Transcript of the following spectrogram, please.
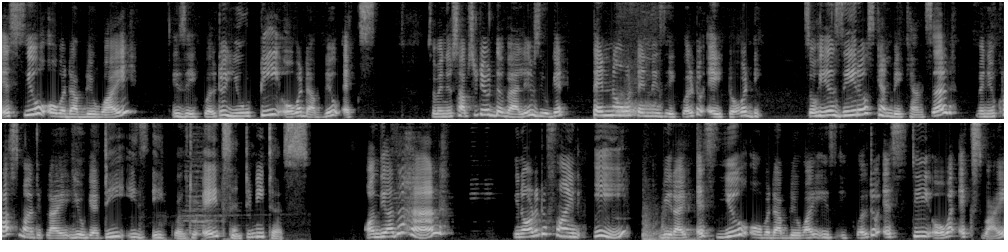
SU over WY is equal to UT over WX. So when you substitute the values you get 10 over 10 is equal to 8 over D. So here zeros can be cancelled. When you cross multiply you get D is equal to 8 centimeters. On the other hand, in order to find E, we write SU over WY is equal to ST over XY.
